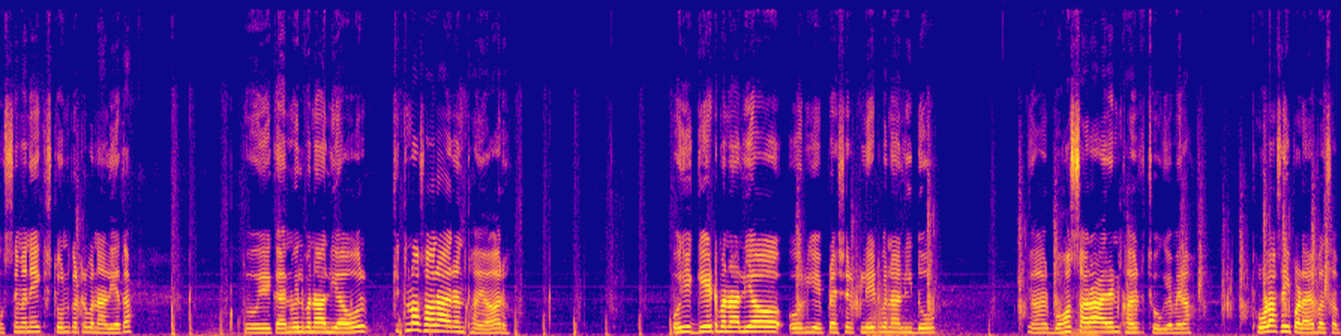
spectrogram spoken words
उससे मैंने एक स्टोन कटर बना लिया था। तो एक एनवेल बना लिया और कितना सारा आयरन था यार। और ये गेट बना लिया और ये प्रेशर प्लेट बना ली दो। यार, बहुत सारा आयरन खर्च हो गया मेरा। थोड़ा सा ही पड़ा है बस अब।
